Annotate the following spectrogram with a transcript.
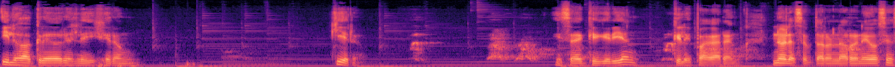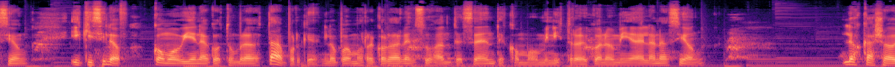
y los acreedores le dijeron, quiero. ¿Y sabe qué querían? Que les pagaran. No le aceptaron la renegociación y Kisilov, como bien acostumbrado está, porque lo podemos recordar en sus antecedentes como ministro de Economía de la Nación, los cayó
